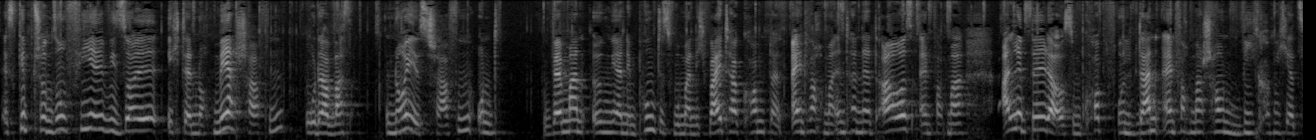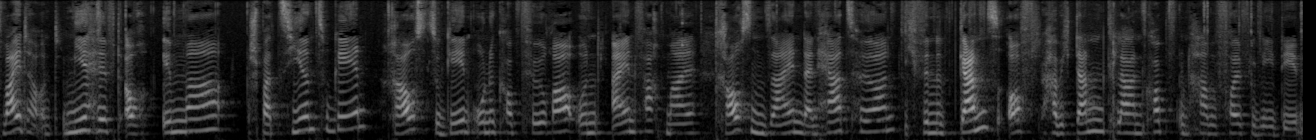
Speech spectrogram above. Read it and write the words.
es gibt schon so viel, wie soll ich denn noch mehr schaffen oder was Neues schaffen? Und wenn man irgendwie an dem Punkt ist, wo man nicht weiterkommt, dann einfach mal Internet aus, einfach mal alle Bilder aus dem Kopf und dann einfach mal schauen, wie komme ich jetzt weiter. Und mir hilft auch immer, spazieren zu gehen, rauszugehen ohne Kopfhörer und einfach mal draußen sein, dein Herz hören. Ich finde, ganz oft habe ich dann einen klaren Kopf und habe voll viele Ideen.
